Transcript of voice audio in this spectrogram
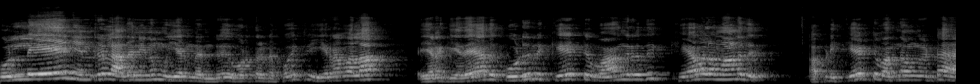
கொல்லேன் என்றால் அதனினும் உயர்ந்தன்று. ஒருத்தர்கிட்ட போயிட்டு இரவலா எனக்கு எதையாவது கொடுன்னு கேட்டு வாங்குறது கேவலமானது. அப்படி கேட்டு வந்தவங்ககிட்ட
